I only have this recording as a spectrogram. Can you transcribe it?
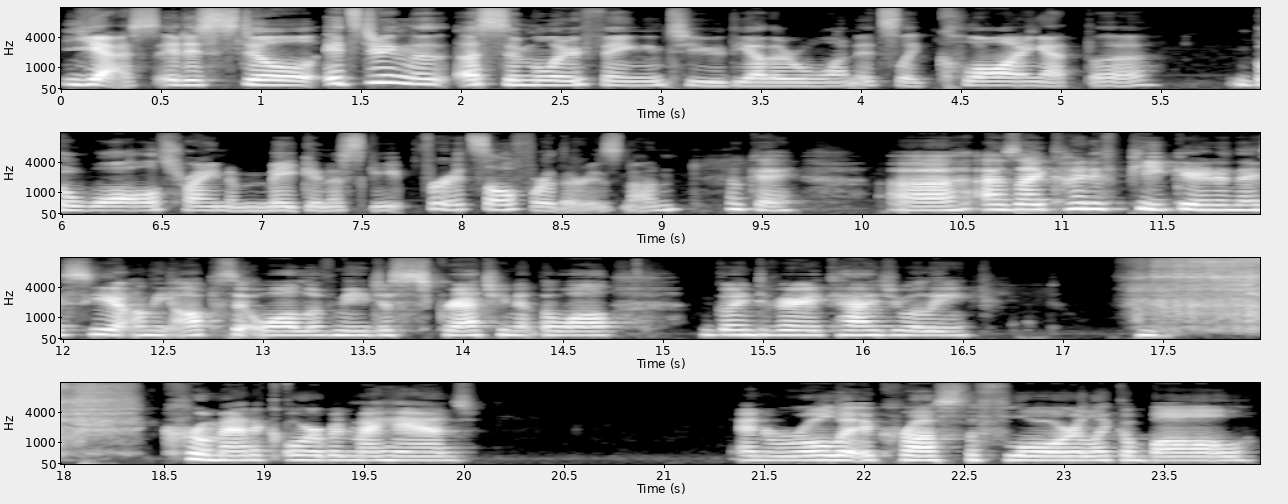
Yes, it is still it's doing the, a similar thing to the other one. It's like clawing at the the wall trying to make an escape for itself where there is none. Okay. Uh, as I kind of peek in and I see it on the opposite wall of me, just scratching at the wall, I'm going to very casually chromatic orb in my hand and roll it across the floor like a ball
